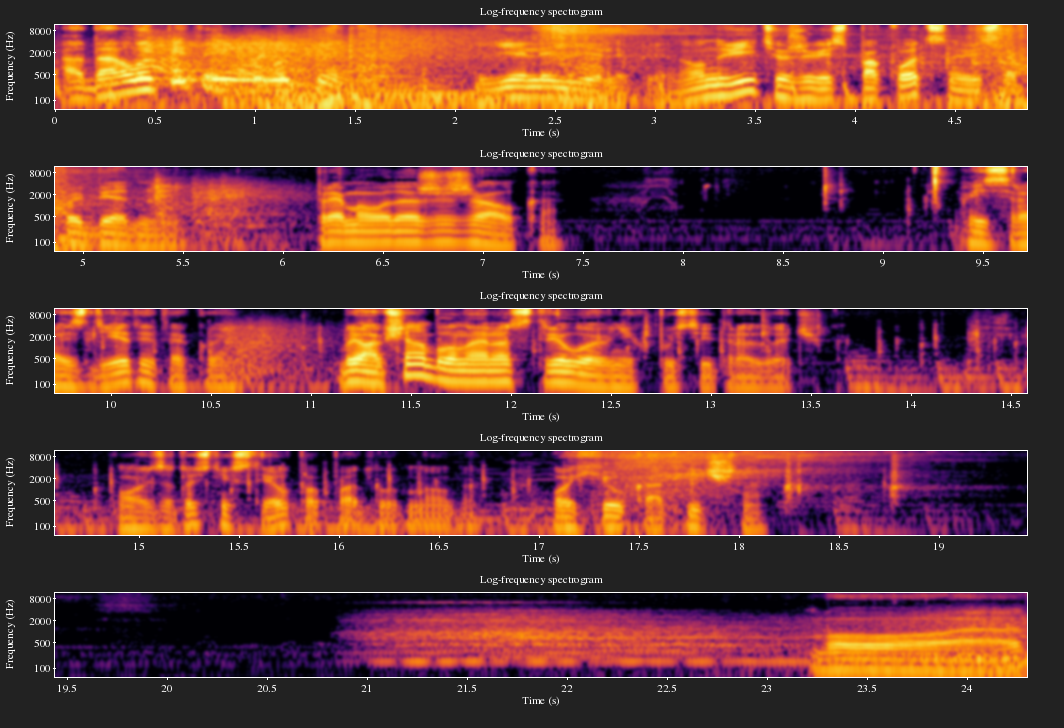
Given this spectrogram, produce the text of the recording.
А да лупи ты его, лупи. Еле-еле, блин. Он, видите, уже весь покоцанный, весь такой бедный. Прямо его даже жалко. Весь раздетый такой. Блин, вообще надо было, наверное, стрелой в них пустить разочек. Ой, зато с них стрел попадало много. Ой, хилка, отлично. Вот,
